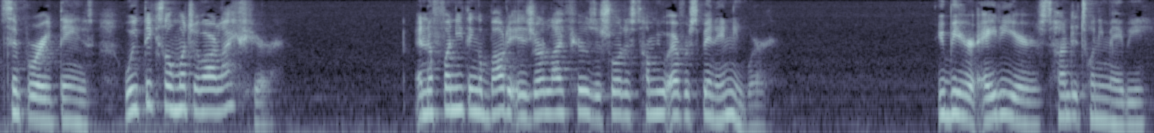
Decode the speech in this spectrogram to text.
temporary things. We think so much of our life here. And the funny thing about it is your life here is the shortest time you ever spend anywhere. You be here 80 years, 120 maybe.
